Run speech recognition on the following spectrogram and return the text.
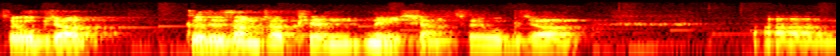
所以我比较个性上比较偏内向，所以我比较啊、呃、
